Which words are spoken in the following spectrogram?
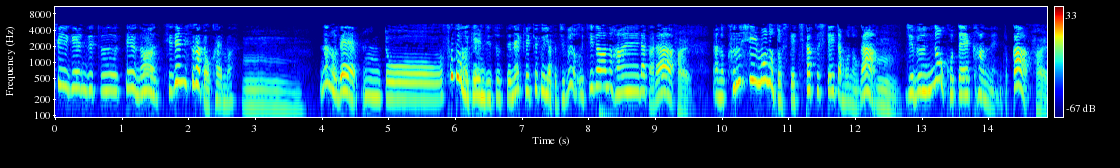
しい現実っていうのは自然に姿を変えます。うーん。なので、うんと、外の現実ってね、結局やっぱ自分の内側の反映だから、はい。あの、苦しいものとして知覚していたものが、うん。自分の固定観念とか、はい。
